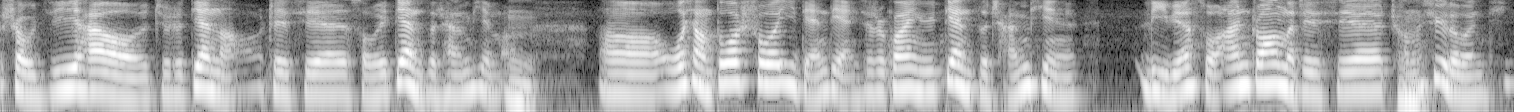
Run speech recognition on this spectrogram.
手机还有就是电脑这些所谓电子产品嘛，嗯，呃，我想多说一点点，就是关于电子产品里边所安装的这些程序的问题。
